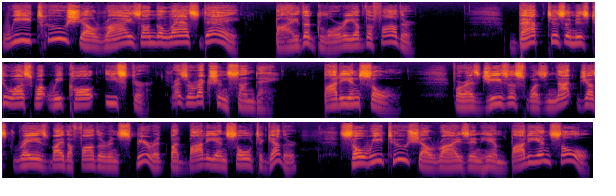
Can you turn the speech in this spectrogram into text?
we too shall rise on the last day by the glory of the Father. Baptism is to us what we call Easter, Resurrection Sunday, body and soul. For as Jesus was not just raised by the Father in spirit, but body and soul together, so we too shall rise in him, body and soul,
